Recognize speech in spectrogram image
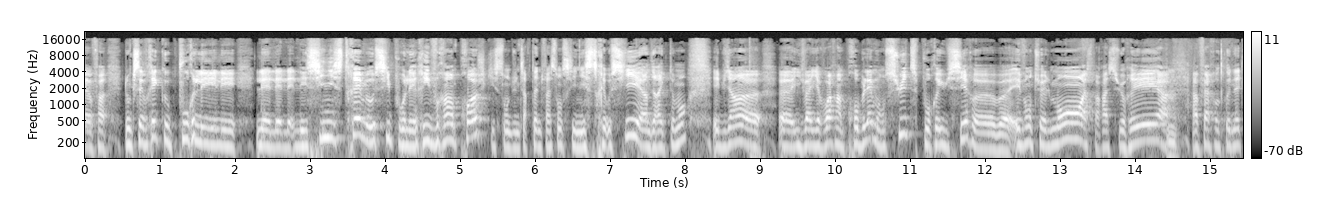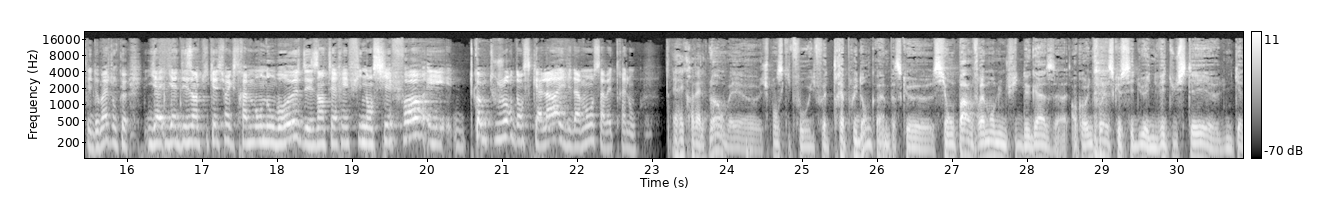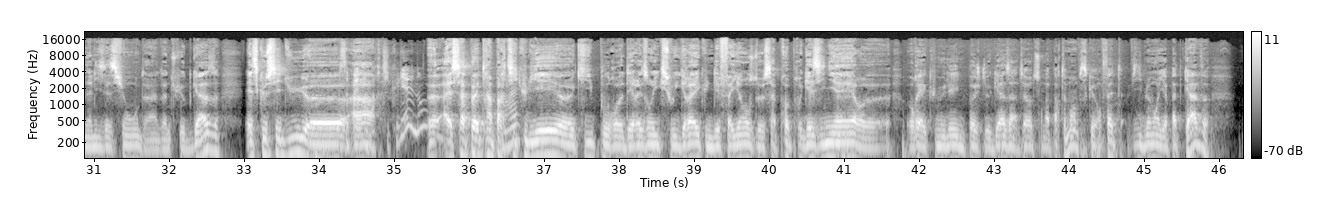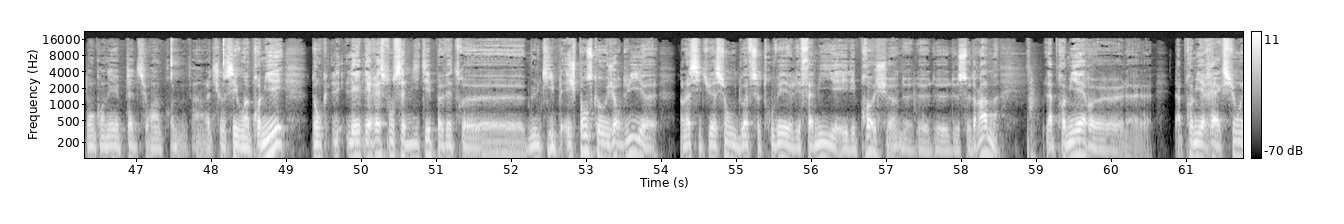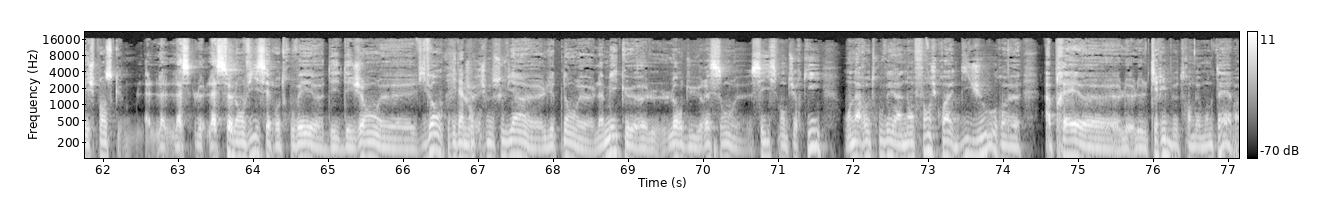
Donc c'est vrai que pour les, les, sinistrés, mais aussi pour les riverains proches, qui sont d'une certaine façon sinistrés aussi, indirectement, eh bien, euh, euh, il va y avoir un problème ensuite pour réussir euh, éventuellement à se faire assurer, à, mm. faire reconnaître les dommages. Donc euh, il y, a, des implications extrêmement nombreuses, des intérêts financiers forts et comme toujours dans ce cas-là, évidemment, ça va être très long. Eric Revel. Non, mais euh, je pense qu'il faut, il faut être très prudent quand même, parce que si on parle vraiment d'une fuite de gaz, encore une fois, est-ce que c'est dû à une vétusté d'une canalisation, d'un tuyau de gaz? Est-ce que c'est dû euh, à un particulier, non? euh, Ça peut être un particulier euh, qui, pour des raisons X ou Y, une défaillance de sa propre gazinière, aurait accumulé une poche de gaz à l'intérieur de son appartement, parce qu'en fait, visiblement, il n'y a pas de cave. Donc on est peut-être sur un, rez-de-chaussée ou un premier. Donc les, responsabilités peuvent être multiples. Et je pense qu'aujourd'hui, dans la situation où doivent se trouver les familles et les proches hein, de, ce drame, la première, la première réaction, et je pense que la, seule envie, c'est de retrouver euh, des, gens euh, vivants. Évidemment. Je, me souviens, euh, lieutenant Lamé, que lors du récent séisme en Turquie, on a retrouvé un enfant, je crois, dix jours après le, terrible tremblement de terre.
